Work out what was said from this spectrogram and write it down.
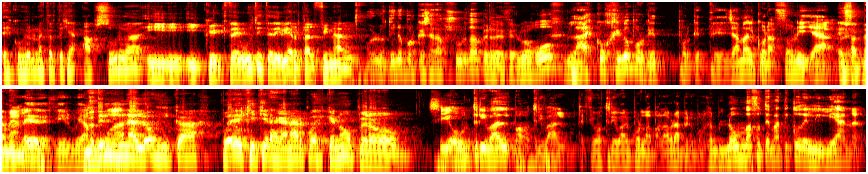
escoger una estrategia absurda y, y que te guste y te divierta al final. Bueno, no tiene por qué ser absurda, pero desde luego la has escogido porque, porque te llama el corazón y ya. Exactamente. ¿vale? Es decir, voy a no tiene jugar- ninguna lógica, puede que quieras ganar, puedes que no, pero Sí, o un tribal. Bueno, tribal. Decimos tribal por la palabra, pero por ejemplo, no un mazo temático de Liliana.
